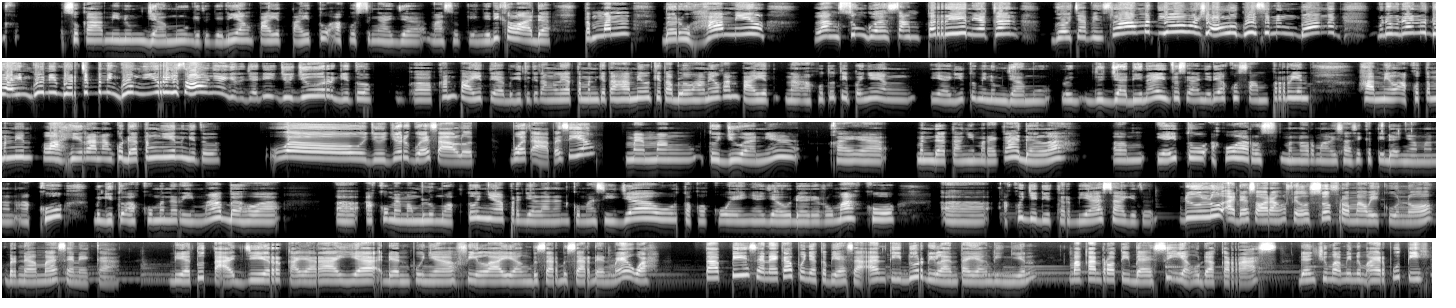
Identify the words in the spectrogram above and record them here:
suka minum jamu gitu. Jadi yang pahit-pahit tuh aku sengaja masukin. Jadi kalau ada temen baru hamil, langsung gue samperin ya kan? Gue ucapin selamat ya masya allah gue seneng banget. Mudah-mudahan lu doain gue nih biar cepet nih gue ngiri soalnya gitu. Jadi jujur gitu. Uh, kan pahit ya begitu kita ngelihat teman kita hamil kita belum hamil kan pahit. Nah aku tuh tipenya yang ya gitu minum jamu. Lu, lu jadiin aja itu sekarang jadi aku samperin hamil aku temenin lahiran aku datengin gitu. Wow jujur gue salut. Buat apa sih yang? Memang tujuannya kayak mendatangi mereka adalah um, yaitu aku harus menormalisasi ketidaknyamanan aku begitu aku menerima bahwa uh, aku memang belum waktunya perjalananku masih jauh toko kuenya jauh dari rumahku uh, aku jadi terbiasa gitu dulu ada seorang filsuf Romawi kuno bernama Seneca dia tuh tajir, kaya raya, dan punya villa yang besar-besar dan mewah. Tapi Seneca punya kebiasaan tidur di lantai yang dingin, makan roti basi yang udah keras, dan cuma minum air putih.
